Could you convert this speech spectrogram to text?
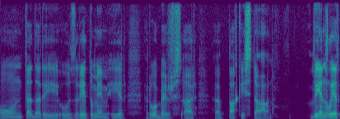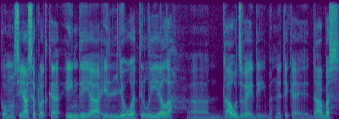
un tad arī uz rietumiem ir robežas ar Pakistānu viena lieta, ko mums jāsaprot, ka Indijā ir ļoti liela daudzveidība, ne tikai dabas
